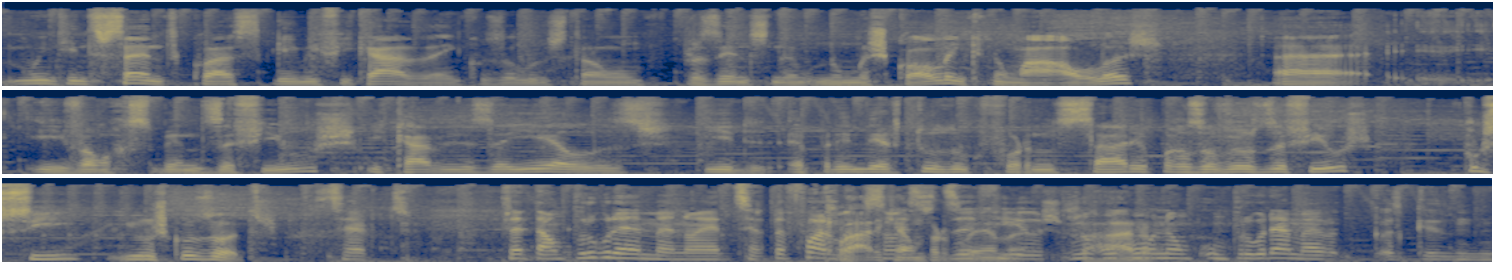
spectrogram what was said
muito interessante, quase gamificada, em que os alunos estão presentes num- numa escola em que não há aulas. e- e vão recebendo desafios e cabe-lhes a eles ir aprender tudo o que for necessário para resolver os desafios por si e uns com os outros. Certo. Portanto, há um programa, não é? De certa forma, Claro que são que há um problema, desafios. Não- claro. Um, não- um programa que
